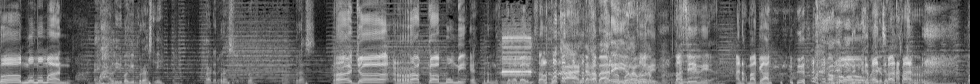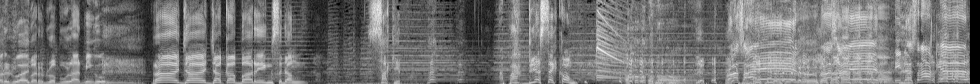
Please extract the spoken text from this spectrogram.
pengumuman. Wah, Ali dibagi beras nih. Enggak ada beras. Ah, beras. Raja Raka Bumi. Eh, bener nggak? Jaka Baring salah. Bukan, Jakabari. Apa, apa, apa. Jakabari. Masih ini anak magang. Oh, masih tuker-tuker. Baru dua Baru dua bulan. minggu. Raja Jaka Baring sedang sakit. Apa? Dia sekong. Rasain! Rasain! Nindas rakyat!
